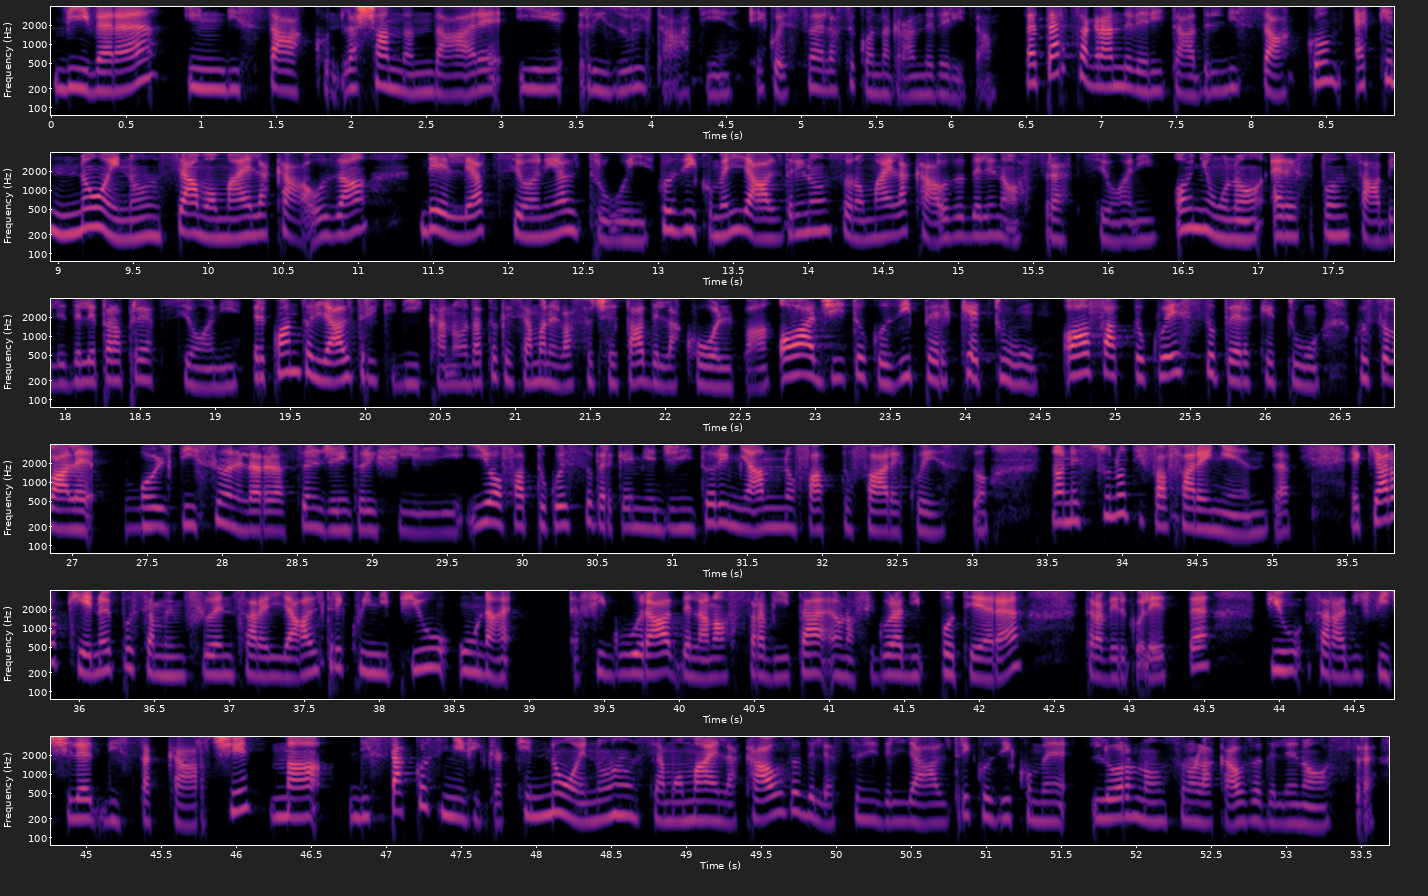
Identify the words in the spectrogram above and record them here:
vivere in distacco, lasciando andare i risultati. E questa è la seconda grande verità. La terza grande verità del distacco è che noi non siamo mai la causa delle azioni altrui, così come gli altri non sono mai la causa delle nostre azioni. Ognuno è responsabile delle proprie azioni. Per quanto gli altri ti dicano, dato che siamo nella società della colpa, ho agito così perché tu, ho fatto questo perché tu, questo vale moltissimo nella relazione genitori-figli. Io ho fatto questo perché i miei genitori mi hanno fatto fare questo. No, nessuno ti fa fare niente. È chiaro che noi possiamo influenzare gli altri, quindi più una figura della nostra vita è una figura di potere, tra virgolette, più sarà difficile distaccarci, ma distacco significa che noi non siamo mai la causa delle azioni degli altri, così come loro non sono la causa delle nostre.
